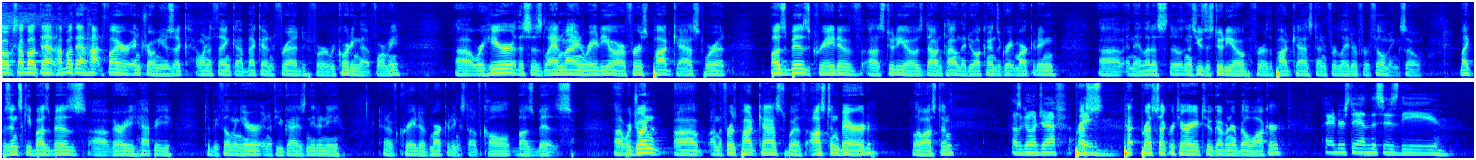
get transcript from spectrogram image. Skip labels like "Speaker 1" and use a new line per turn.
folks. How about that? How about that hot fire intro music? I want to thank uh, Becca and Fred for recording that for me. Uh, we're here. This is Landmine Radio, our first podcast. We're at BuzzBiz Creative uh, Studios downtown. They do all kinds of great marketing, uh, and they let us they're letting us use the studio for the podcast and for later for filming. So, Mike Pazinski, BuzzBiz, uh, very happy to be filming here. And if you guys need any kind of creative marketing stuff, call BuzzBiz. Uh, we're joined uh, on the first podcast with Austin Baird. Hello, Austin.
How's it going, Jeff?
Press pe- press secretary to Governor Bill Walker.
I, understand this is the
